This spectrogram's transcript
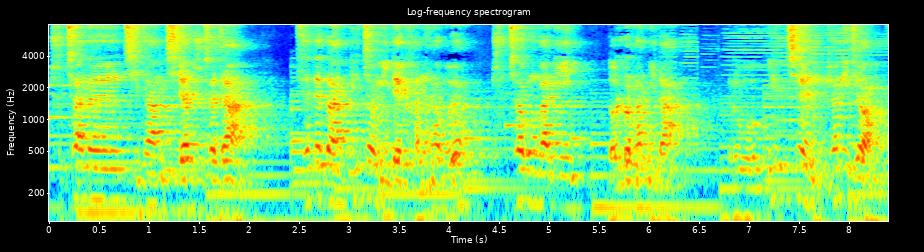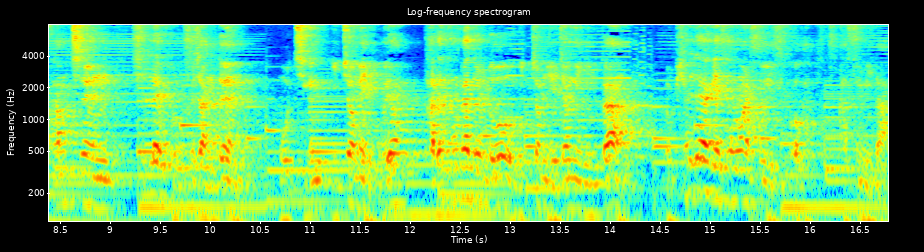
주차는 지상 지하 주차장 세대당 1.2대 가능하고요. 주차 공간이 널널합니다. 그리고 1층 편의점, 3층 실내 골프장 등 뭐 지금 입점해 있고요. 다른 상가들도 입점 예정이니까 편리하게 사용할 수 있을 것 같, 습니다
